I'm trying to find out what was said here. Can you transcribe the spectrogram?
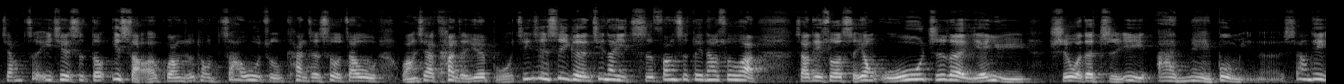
将这一切事都一扫而光，如同造物主看着受造物往下看着约伯，仅仅是一个人，竟然以此方式对他说话。上帝说：“使用无知的言语，使我的旨意暧昧不明了。”上帝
